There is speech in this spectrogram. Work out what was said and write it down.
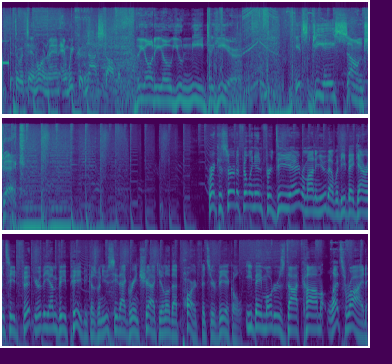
through a tin horn, man, and we could not stop them. The audio you need to hear. It's DA Soundcheck. Greg Caserta filling in for DA, reminding you that with eBay Guaranteed Fit, you're the MVP because when you see that green check, you'll know that part fits your vehicle. ebaymotors.com. Let's ride.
